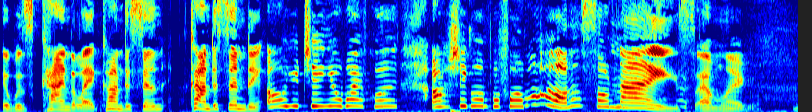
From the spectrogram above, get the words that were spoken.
It was kind of like condescend, condescending. Oh, and your wife going? Oh, she going to perform? Oh, that's so nice. I'm like.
